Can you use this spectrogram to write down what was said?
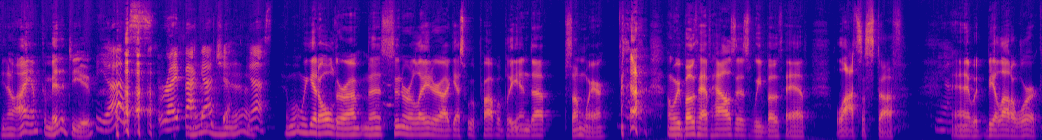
You know i am committed to you. Yes right back Yeah, at you yeah. yes. And when we get older um, uh, sooner or later i guess we'll probably end up somewhere. And we both have houses. We both have lots of stuff yeah and it would be a lot of work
